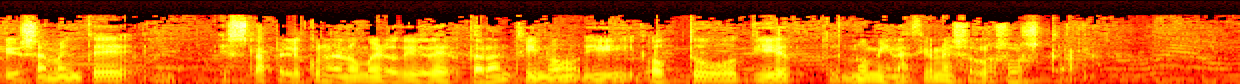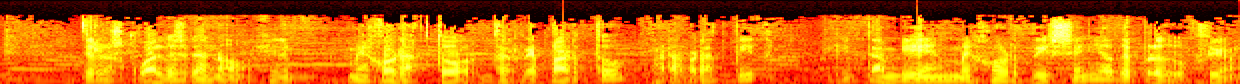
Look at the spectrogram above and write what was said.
Curiosamente, es la película número 10 de Tarantino y obtuvo 10 nominaciones a los Oscar, de los cuales ganó el mejor actor de reparto para Brad Pitt y también mejor diseño de producción.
